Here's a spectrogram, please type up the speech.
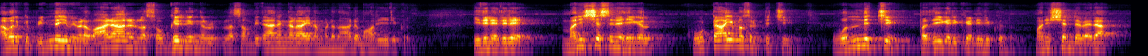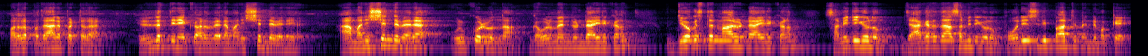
അവർക്ക് പിന്നെയും ഇവിടെ വാഴാനുള്ള സൗകര്യങ്ങളുള്ള സംവിധാനങ്ങളായി നമ്മുടെ നാട് മാറിയിരിക്കുന്നു. ഇതിനെതിരെ മനുഷ്യസ്നേഹികൾ കൂട്ടായ്മ സൃഷ്ടിച്ച് ഒന്നിച്ച് പ്രതികരിക്കേണ്ടിയിരിക്കുന്നു. മനുഷ്യന്റെ വില വളരെ പ്രധാനപ്പെട്ടതാണ്. എല്ലാത്തിനേക്കാളും വില മനുഷ്യന്റെ വിലയാണ്. ആ മനുഷ്യന്റെ വില ഉൾക്കൊള്ളുന്ന ഗവൺമെന്റ് ഉണ്ടായിരിക്കണം ഉദ്യോഗസ്ഥന്മാരുണ്ടായിരിക്കണം സമിതികളും ജാഗ്രതാ സമിതികളും പോലീസ് ഡിപ്പാർട്ട്മെന്റുമൊക്കെ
